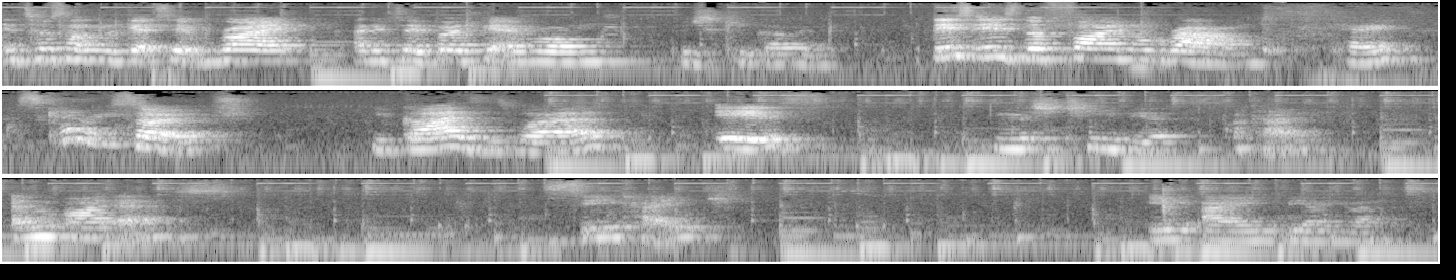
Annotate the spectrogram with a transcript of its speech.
until someone gets it right. And if they both get it wrong, we just keep going. This is the final round. Okay? Scary. So, you guys' word is mischievous. Okay. M-I-S. C-H. E-A-V-A-U-S.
